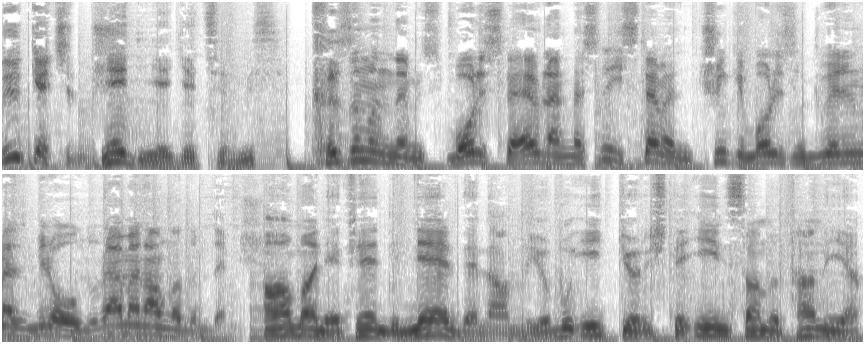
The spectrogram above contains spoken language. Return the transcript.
büyük geçirmiş. Ne diye getirmiş? Kızımın demiş Boris'le evlenmesini istemedim. Çünkü Boris'in güvenilmez biri olduğunu hemen anladım demiş. Aman efendim nereden anlıyor? Bu ilk görüşte insanı tanıyan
